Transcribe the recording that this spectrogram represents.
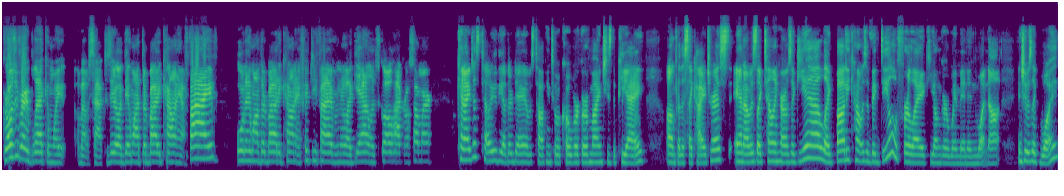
Girls are very black and white about sex. It's either like they want their body count at five, or they want their body count at fifty-five, and they're like, yeah, let's go, hot girl summer. Can I just tell you the other day I was talking to a coworker of mine, she's the PA um for the psychiatrist, and I was like telling her, I was like, Yeah, like body count was a big deal for like younger women and whatnot. And she was like, What?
